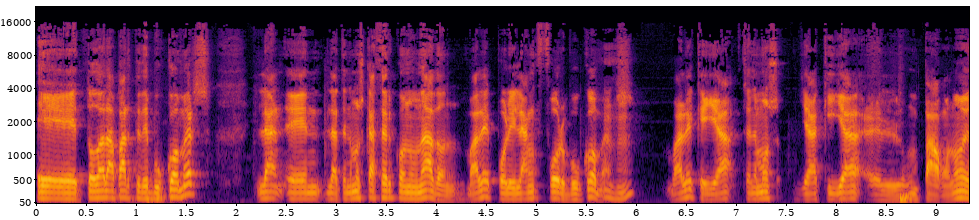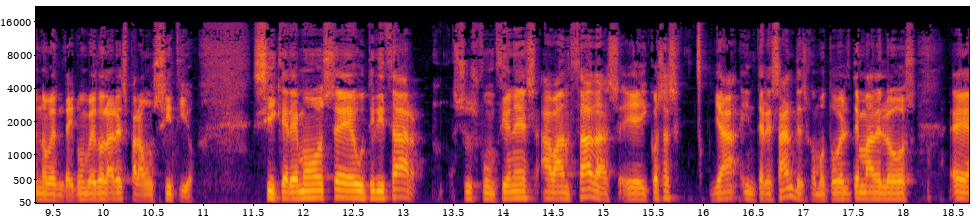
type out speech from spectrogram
eh, toda la parte de WooCommerce la, en, la, tenemos que hacer con un add-on, ¿vale? Polylang for WooCommerce. Uh -huh. ¿Vale? Que ya tenemos ya aquí ya el, un pago, ¿no? De 99 dólares para un sitio. Si queremos eh, utilizar sus funciones avanzadas eh, y cosas ya interesantes, como todo el tema de los eh,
